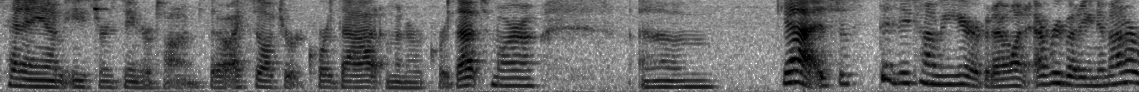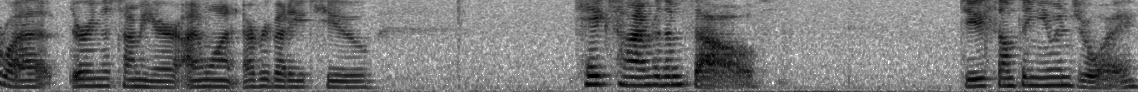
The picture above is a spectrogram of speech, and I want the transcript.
10 a.m. Eastern Standard Time. So I still have to record that. I'm going to record that tomorrow. Um, yeah, it's just busy time of year, but I want everybody, no matter what, during this time of year, I want everybody to take time for themselves, do something you enjoy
